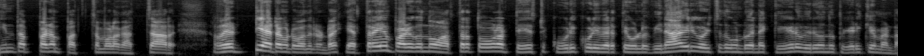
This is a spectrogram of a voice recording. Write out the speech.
ഈന്തപ്പഴം പച്ചമുളക് അച്ചാർ റെഡി ആയിട്ട് അങ്ങോട്ട് വന്നിട്ടുണ്ട്. എത്രയും പഴകുന്നോ അത്രത്തോളം ടേസ്റ്റ് കൂടിക്കൂടി വരത്തേ ഉള്ളൂ. വിനാഗിരി ഒഴിച്ചത് കൊണ്ട് തന്നെ കേട് വരുമെന്ന് പേടിക്കുകയും വേണ്ട.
